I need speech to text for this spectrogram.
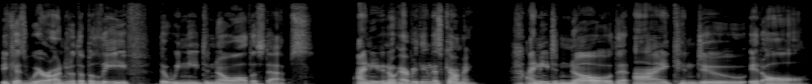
because we're under the belief that we need to know all the steps. I need to know everything that's coming. I need to know that I can do it all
